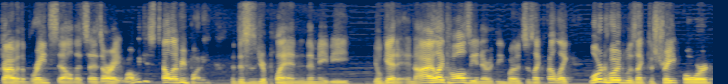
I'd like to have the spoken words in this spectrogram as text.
guy with a brain cell that says, all right, why don't we just tell everybody that this is your plan and then maybe you'll get it. And I liked Halsey and everything, but it's just like felt like Lord Hood was like the straightforward,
